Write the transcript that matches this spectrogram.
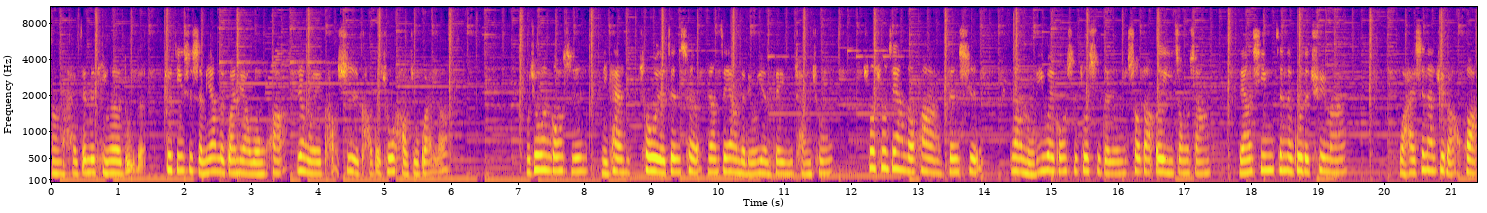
嗯，还真的挺恶毒的，究竟是什么样的官僚文化，认为考试考得出好主管呢？我就问公司：“你看，错误的政策让这样的流言蜚语传出，说出这样的话，真是让努力为公司做事的人受到恶意重伤，良心真的过得去吗？”我还是那句老话，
